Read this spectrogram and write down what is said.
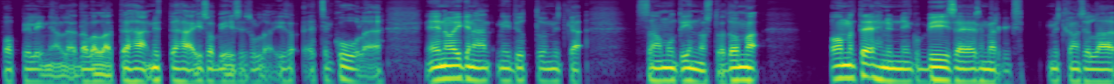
poppilinjalle ja tavallaan, että tehdään, nyt tehdään iso biisi sulle, iso, että sen kuulee. Niin ei ne ole ikinä niitä juttuja, mitkä saa mut innostua. Että oon mä, oon mä tehnyt niinku biisejä esimerkiksi, mitkä on sillä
